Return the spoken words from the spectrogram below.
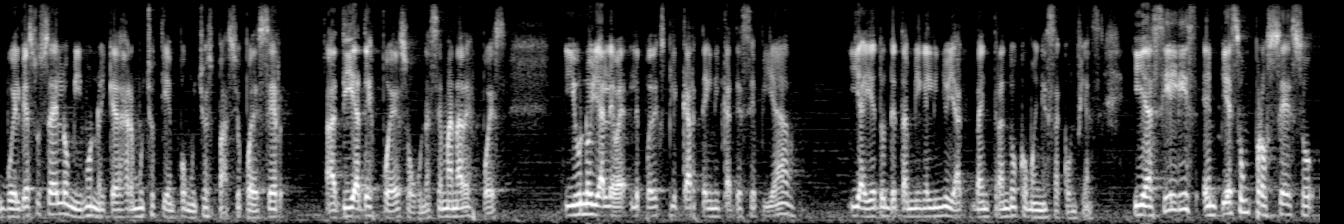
vuelve a suceder lo mismo, no hay que dejar mucho tiempo, mucho espacio, puede ser a días después o una semana después, y uno ya le, le puede explicar técnicas de cepillado. Y ahí es donde también el niño ya va entrando como en esa confianza. Y así Liz empieza un proceso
